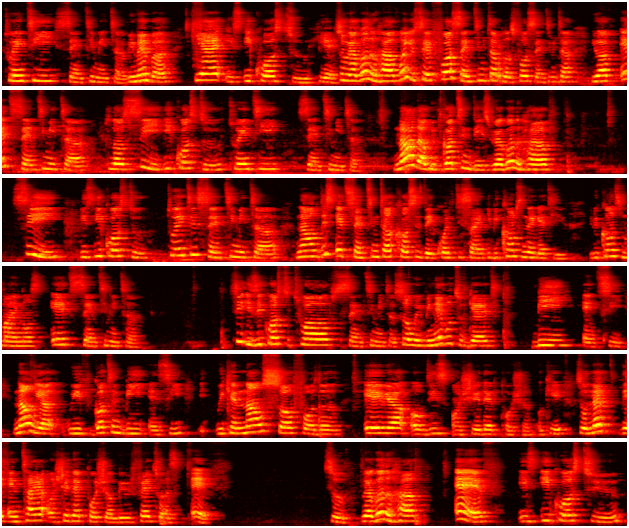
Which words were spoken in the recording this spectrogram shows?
20 centimeter. Remember, here is equals to here. So we are going to have, when you say 4 centimeter plus 4 centimeter, you have 8 centimeter plus C equals to 20 centimeter. Now that we've gotten this, we are going to have C is equals to 20 centimeter. Now this 8 centimeter crosses the equality sign, it becomes negative. It becomes minus 8 centimeter. C is equals to 12 centimeters. So we've been able to get B and C. Now we are we've gotten B and C. We can now solve for the area of this unshaded portion. Okay, so let the entire unshaded portion be referred to as F. So we are going to have F is equals to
